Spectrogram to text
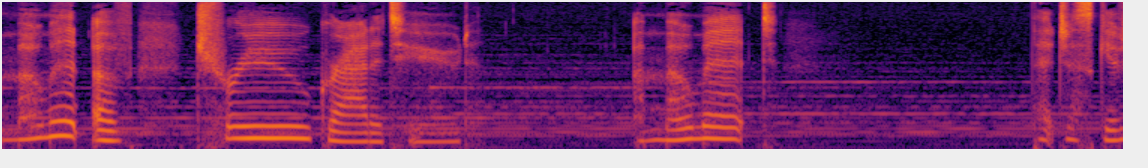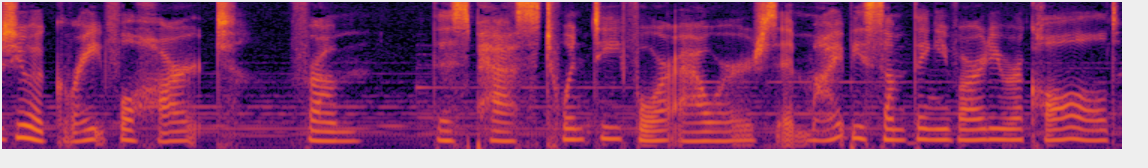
moment of true gratitude. A moment that just gives you a grateful heart from this past 24 hours. It might be something you've already recalled.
